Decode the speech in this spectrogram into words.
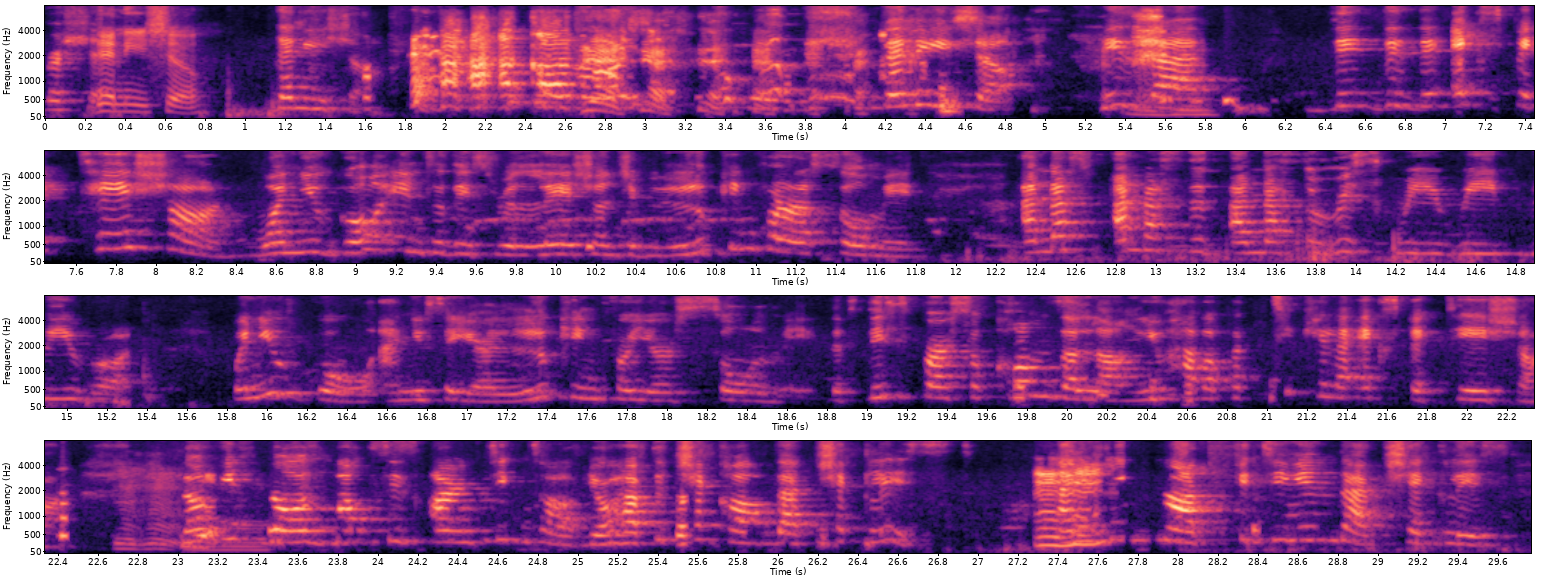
Rochelle, Denisha, Denisha, God, Denisha, is that the, the, the expectation when you go into this relationship looking for a soulmate, and that's and that's the and that's the risk we we we run. When you go and you say you're looking for your soulmate, if this person comes along, you have a particular expectation. Mhm. Now, if those boxes aren't ticked off, you'll have to check off that checklist. Mhm. And if it's not fitting in that checklist,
